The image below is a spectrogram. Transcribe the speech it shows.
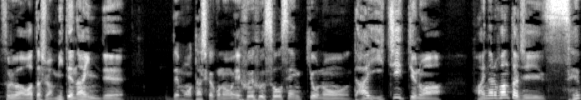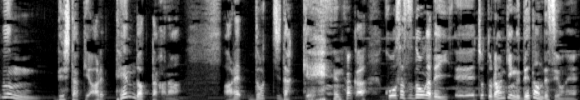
それは私は見てないんで、でも確かこの FF 総選挙の第1位っていうのは、ファイナルファンタジー7でしたっけ？あれ ?10 だったかな？あれどっちだっけ？なんか、考察動画で、えー、ちょっとランキング出たんですよね。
